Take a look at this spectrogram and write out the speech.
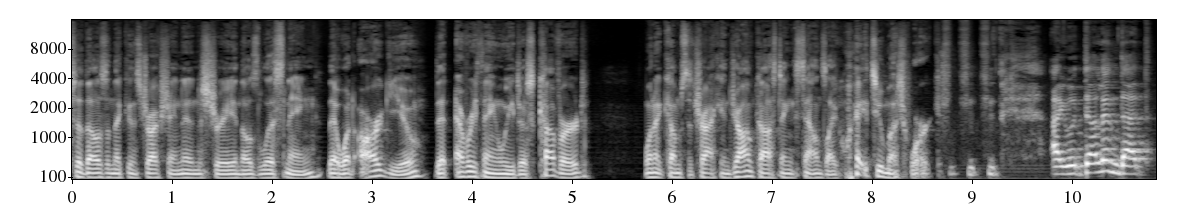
to those in the construction industry and those listening that would argue that everything we just covered when it comes to tracking job costing sounds like way too much work. I would tell them that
